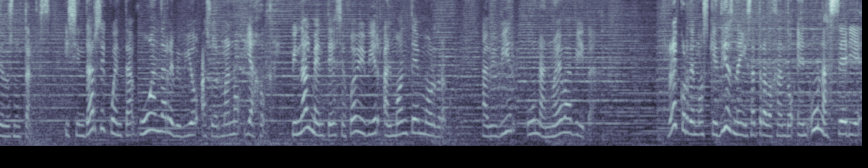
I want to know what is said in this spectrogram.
de los mutantes, y sin darse cuenta, Wanda revivió a su hermano y a Hawkeye. Finalmente se fue a vivir al monte Mordor, a vivir una nueva vida. Recordemos que Disney está trabajando en una serie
